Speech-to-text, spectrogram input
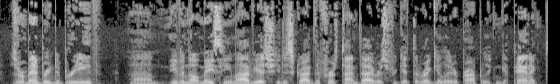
remembering to breathe. Um, even though it may seem obvious, she described the first time divers forget the regulator properly can get panicked.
